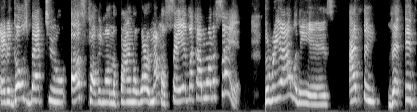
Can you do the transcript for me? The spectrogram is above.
And it goes back to us talking on the final word. And I'm going to say it like I want to say it. The reality is, I think that if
